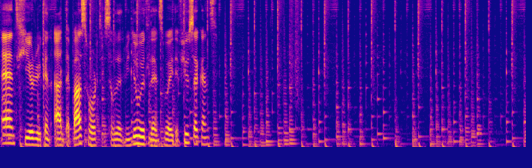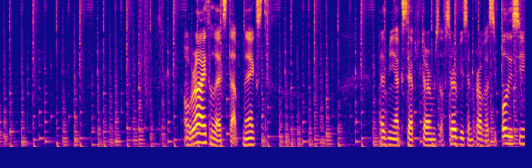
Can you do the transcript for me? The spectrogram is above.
And here you can add a password, so let me do it, let's wait a few seconds. Alright, let's tap next. Let me accept terms of service and privacy policy.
